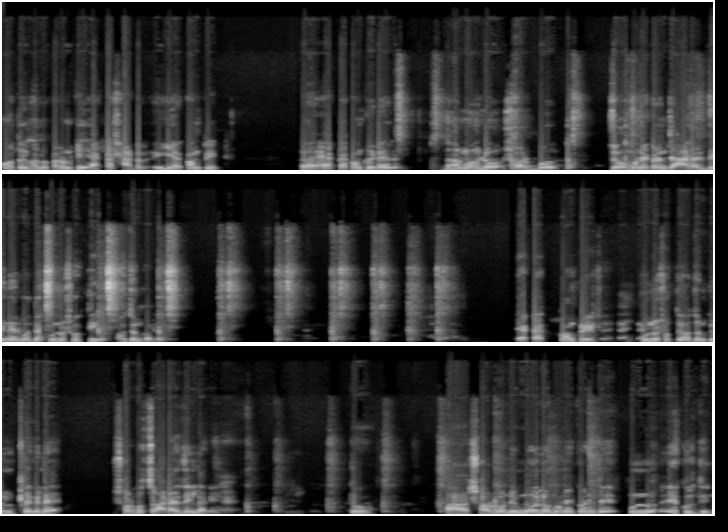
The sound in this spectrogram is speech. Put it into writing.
অতই ভালো। কারণ কি একটা শাটার ইয়া কংক্রিট একটা কংক্রিটের ধর্ম হলো সর্বোচ্চ মনে করেন যে আঠাশ দিনের মধ্যে পূর্ণ শক্তি অর্জন করে। একটা কংক্রিট পূর্ণ শক্তি অর্জন করতে গেলে সর্বোচ্চ আঠাশ দিন লাগে। তো, আর সর্বনিম্ন হলো মনে করেন যে পূর্ণ একুশ দিন।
